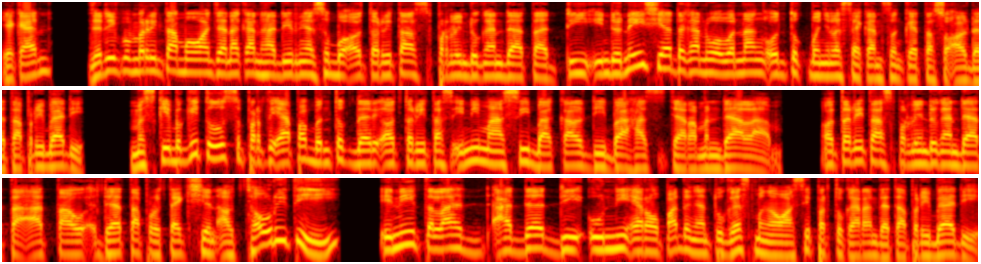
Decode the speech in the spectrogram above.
ya kan jadi pemerintah mewacanakan hadirnya sebuah otoritas perlindungan data di Indonesia dengan wewenang untuk menyelesaikan sengketa soal data pribadi. Meski begitu, seperti apa bentuk dari otoritas ini masih bakal dibahas secara mendalam. Otoritas Perlindungan Data atau Data Protection Authority ini telah ada di Uni Eropa dengan tugas mengawasi pertukaran data pribadi.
